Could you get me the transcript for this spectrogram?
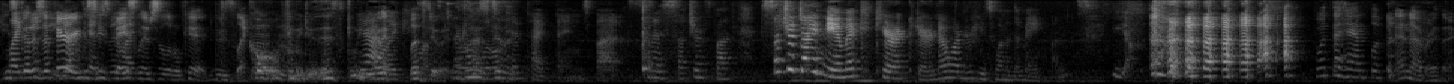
he's Like, good as a fairy because he's basically like- just a little kid who's like, oh, oh, can we do this? Can we yeah, do it? like, Let's do it. do Let's little do it. kid type things, but that is such a fun, such a dynamic character. No wonder he's one of the main ones. Yeah. With the hand flip and everything.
